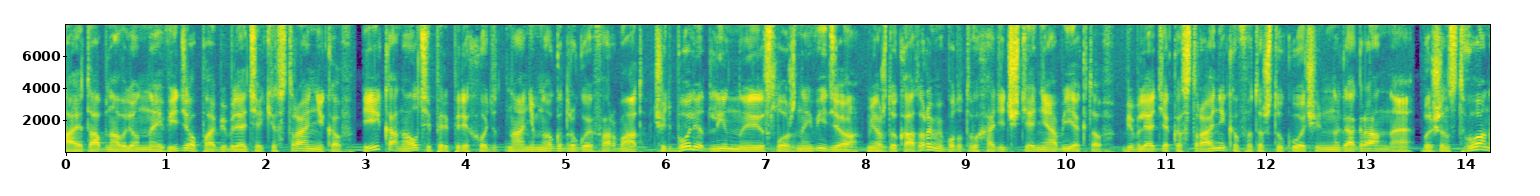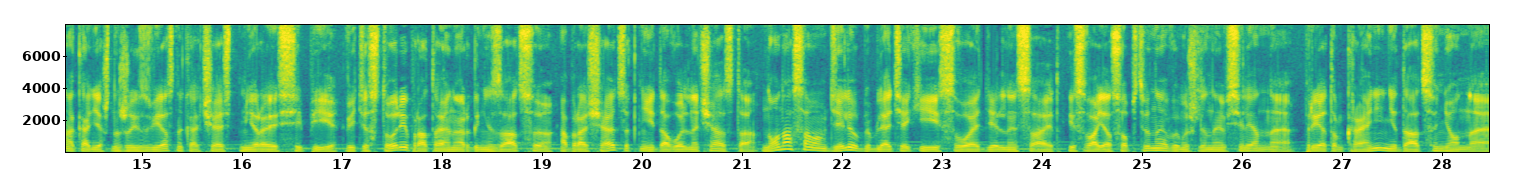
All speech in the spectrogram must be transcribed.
А это обновленное видео по библиотеке странников. И канал теперь переходит на немного другой формат. Чуть более длинные и сложные видео, между которыми будут выходить чтения объектов. Библиотека странников это штука очень многогранная. Большинству она, конечно же, известна как часть мира SCP, ведь истории про тайную организацию обращаются к ней довольно часто. Но на самом деле у библиотеки есть свой отдельный сайт и своя собственная вымышленная вселенная, при этом крайне недооцененная.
